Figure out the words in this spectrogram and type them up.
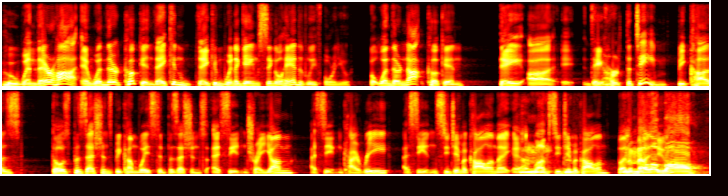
who, when they're hot and when they're cooking, they can they can win a game single handedly for you. But when they're not cooking, they uh they hurt the team because those possessions become wasted possessions. I see it in Trae Young. I see it in Kyrie. I see it in CJ McCollum. I, I love CJ McCollum, but but I do. LaMelo Ball.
